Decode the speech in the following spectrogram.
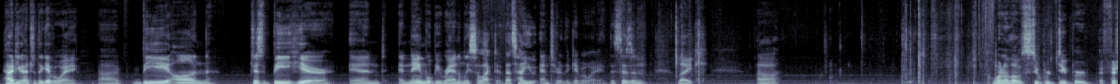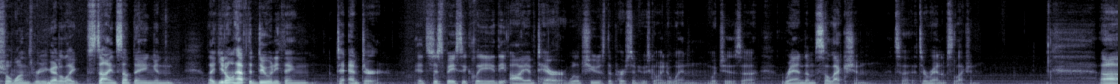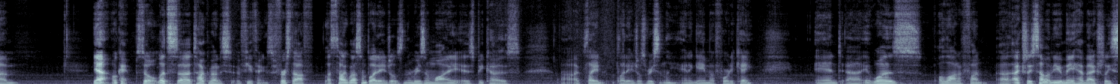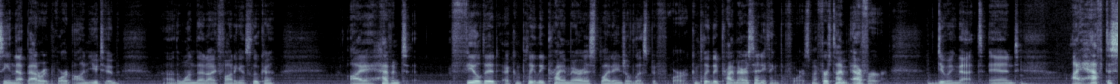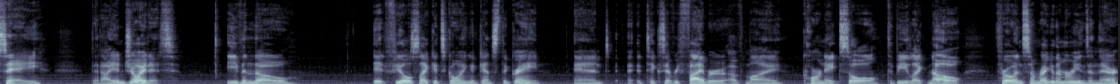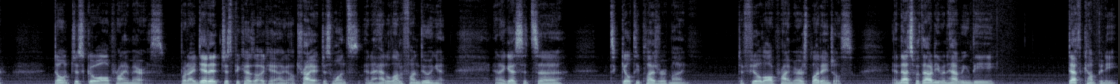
how do you enter the giveaway? Uh, be on, just be here, and a name will be randomly selected. That's how you enter the giveaway. This isn't like uh, one of those super duper official ones where you got to like sign something and like you don't have to do anything to enter. It's just basically the eye of terror will choose the person who's going to win, which is a random selection. It's a it's a random selection. Um, yeah, okay. So let's uh, talk about a few things. First off, let's talk about some Blood Angels, and the reason why is because uh, I played Blood Angels recently in a game of 40k, and uh, it was a lot of fun. Uh, actually, some of you may have actually seen that battle report on YouTube, uh, the one that I fought against Luca. I haven't fielded a completely Primaris Blood Angel list before, completely Primaris anything before. It's my first time ever doing that, and I have to say that I enjoyed it, even though it feels like it's going against the grain, and it takes every fiber of my Khornate soul to be like, no, throw in some regular Marines in there. Don't just go all Primaris. But I did it just because, okay, I'll try it just once, and I had a lot of fun doing it. And I guess it's a, it's a guilty pleasure of mine to field all Primaris Blood Angels. And that's without even having the Death Company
